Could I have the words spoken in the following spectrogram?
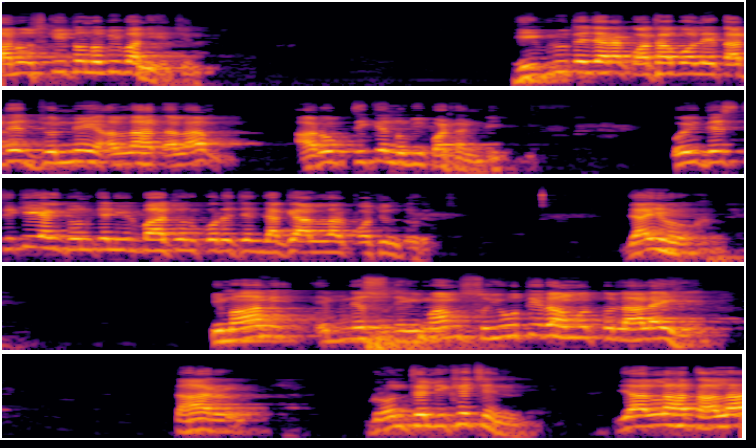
মানুষকেই তো নবী বানিয়েছেন। হিব্রুতে যারা কথা বলে, তাদের জন্যে আল্লাহ তালা আরব থেকে নবী পাঠাননি ওই দেশ থেকেই একজনকে নির্বাচন করেছেন, যাকে আল্লাহর পছন্দ হয়েছে। যাই হোক ইমাম ইবনে ইমাম সৈয়দি রহমতুল্লা আলাইহি তার গ্রন্থে লিখেছেন যে আল্লাহ তালা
